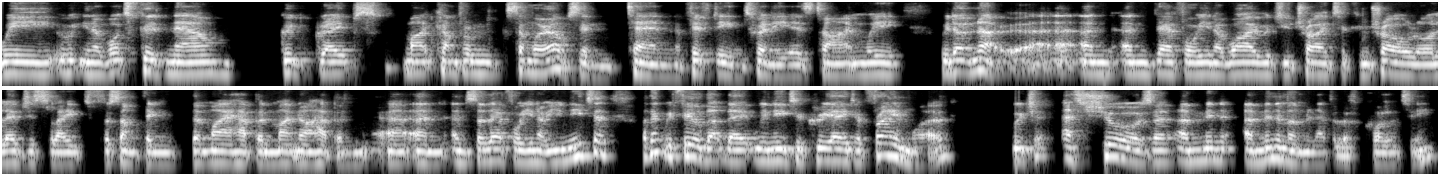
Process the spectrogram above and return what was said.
we you know what's good now good grapes might come from somewhere else in 10 15 20 years time. We we don't know. Uh, and and therefore you know why would you try to control or legislate for something that might happen might not happen? Uh, and and so therefore you know you need to i think we feel that they, we need to create a framework which assures a, a, min, a minimum level of quality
